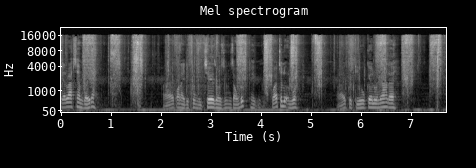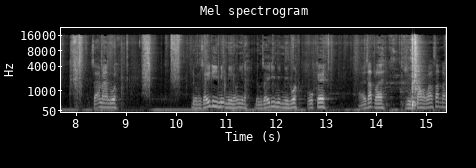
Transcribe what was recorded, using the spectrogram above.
Các bác xem giấy này. Đấy con này thì không phải chê rồi dòng đức thì quá chất lượng luôn. Đấy cực kỳ ok luôn nhá đây. Dã man luôn. Đường giấy đi mịn mịn không nhìn này đường giấy đi mịn mịn luôn. Ok. Đấy dắt vào đây dùng xong bác sắt đây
